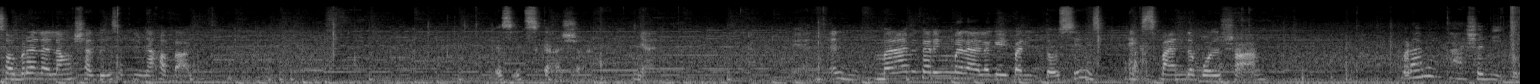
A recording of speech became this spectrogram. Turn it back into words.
sobra na lang siya dun sa pinaka-bag. Because it's kasha. Yan. Yan. And marami ka rin malalagay pa dito since expandable siya. Maraming kasha dito.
